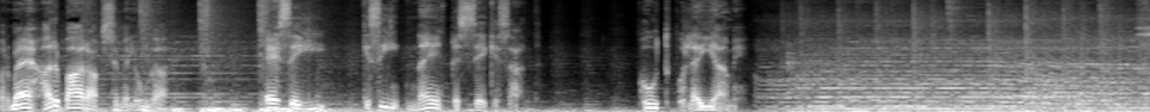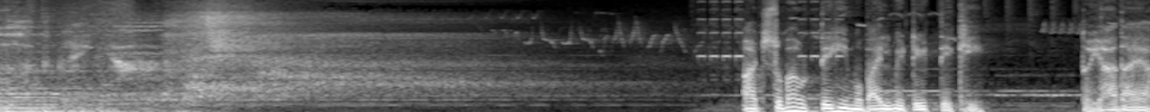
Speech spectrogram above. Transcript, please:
और मैं हर बार आपसे मिलूँगा ऐसे ही किसी नए किस्से के साथ। भूत भुलैया में। आज सुबह उठते ही मोबाइल में डेट देखी तो याद आया,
